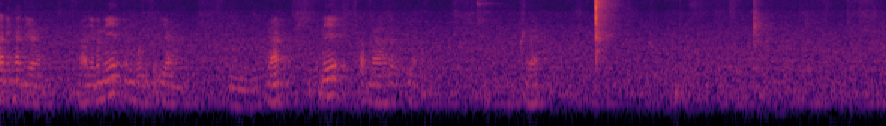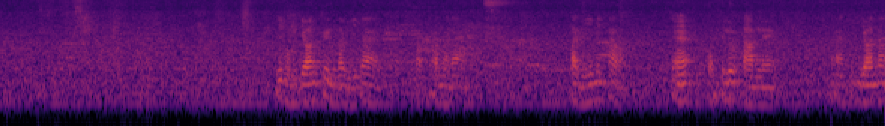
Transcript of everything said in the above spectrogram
ท่านี้ท่าเดียวอย่างตรงนี้เป็นบนที่จะเอียงนะนี่กลับมาแล้วก็เอียงนะนี่ผมย้อนขึ้นเราหวีได้กลับเข้ามาได้ตอนนี้ไม่เข้านะฮะผมจะลูกตามเลยนะย้อนได้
